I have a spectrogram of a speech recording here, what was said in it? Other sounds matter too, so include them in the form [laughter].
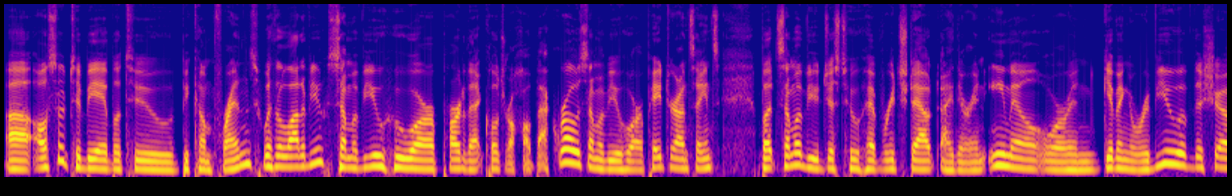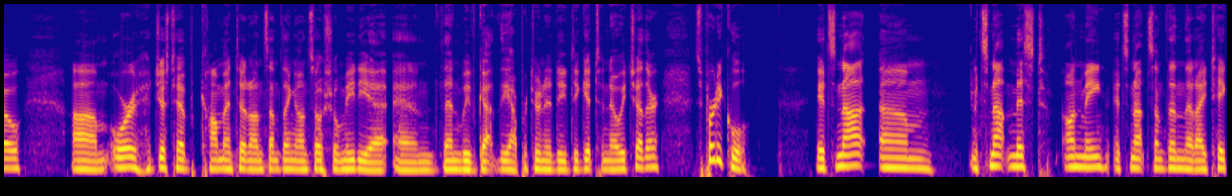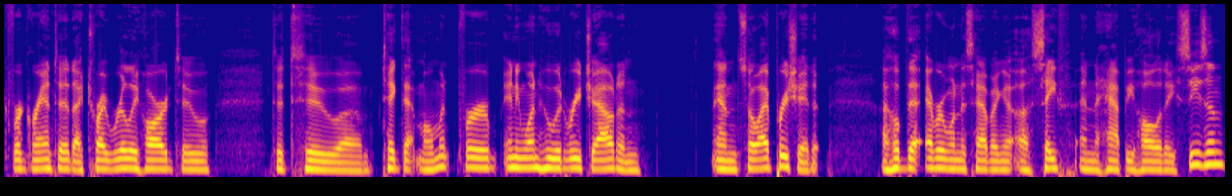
uh, also to be able to become friends with a lot of you. Some of you who are part of that Cultural Hall back row, some of you who are Patreon saints, but some of you just who have reached out either in email or in giving a review of the show. Um, or just have commented on something on social media, and then we've got the opportunity to get to know each other. It's pretty cool. It's not um, it's not missed on me. It's not something that I take for granted. I try really hard to to to uh, take that moment for anyone who would reach out and and so I appreciate it. I hope that everyone is having a, a safe and happy holiday season.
